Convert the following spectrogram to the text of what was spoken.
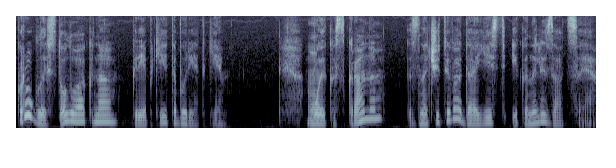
Круглый стол у окна, крепкие табуретки. Мойка с краном, значит и вода есть, и канализация.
